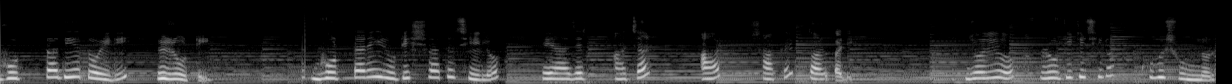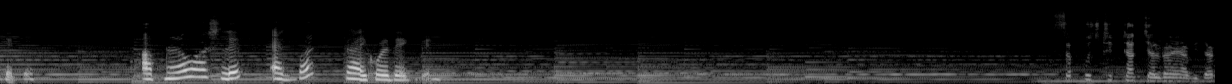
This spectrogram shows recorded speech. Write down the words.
ভুট্টা দিয়ে তৈরি রুটি। ভুট্টার এই রুটির সাথে ছিল পেঁয়াজের আচার আর শাকের তরকারি যদিও রুটিটি ছিল খুবই সুন্দর খেতে আপনারাও আসলে একবার ট্রাই করে দেখবেন सब कुछ ठीक ठाक चल रहा है अभी तक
